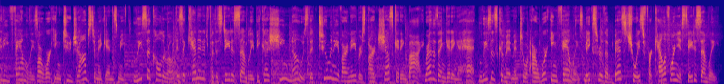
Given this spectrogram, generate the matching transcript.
many families are working two jobs to make ends meet. Lisa Calderon is a candidate for the state assembly because she knows that too many of our neighbors are just getting by rather than getting ahead. Lisa's commitment to our working families makes her the best choice for California State Assembly.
